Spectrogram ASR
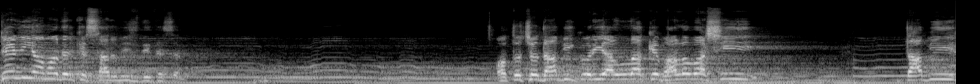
ডেলি আমাদেরকে সার্ভিস দিতেছেন। অথচ দাবি করি আল্লাহকে ভালোবাসি। দাবির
